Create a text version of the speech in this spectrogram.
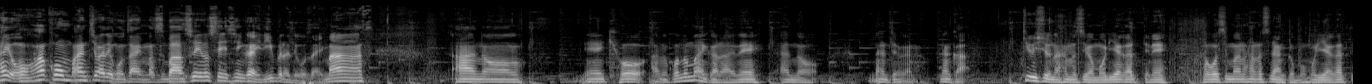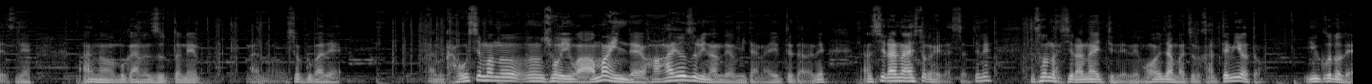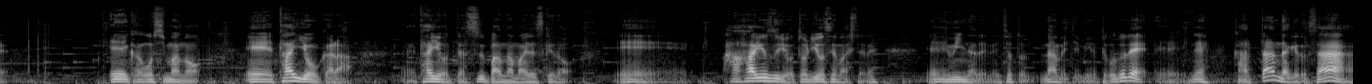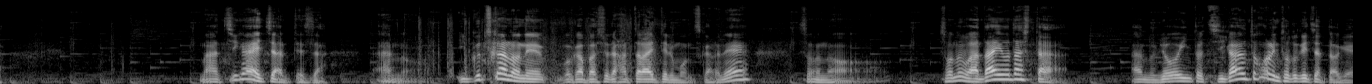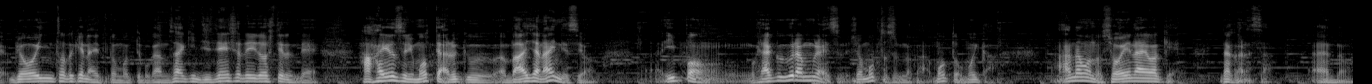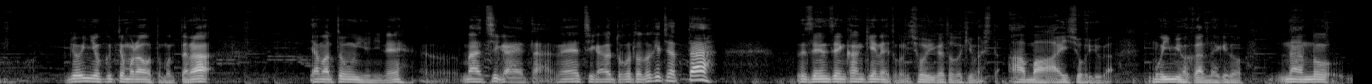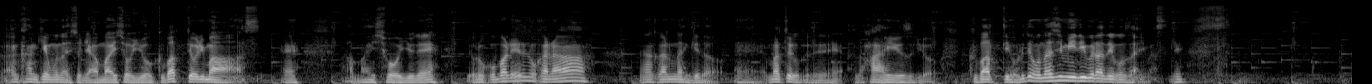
はい、おはこんばんちはでございます。バスへの精神科医リブラでございます。あのね、今日、あの、この前からね、あの、なんていうのかな、なんか、九州の話が盛り上がってね、鹿児島の話なんかも盛り上がってですね、あの、僕あの、ずっとね、あの、職場で、あの鹿児島の醤油は甘いんだよ、母譲りなんだよ。みたいな言ってたらね、あの知らない人がいらっしゃってね、そんなん知らないっていうんでね、ほいじゃあまあちょっと買ってみようということで、えー、鹿児島の、えー、太陽から、太陽ってスーパーの名前ですけど、えー、母譲りを取り寄せましてね、えー、みんなでね、ちょっと舐めてみようってことで、えー、ね、買ったんだけどさ、間違えちゃってさ、あの、いくつかのね、僕は場所で働いてるもんですからね、その、その話題を出したあの病院と違うところに届けちゃったわけ。病院に届けないと思って、僕あの最近自転車で移動してるんで、母譲り持って歩く場合じゃないんですよ。1本 500g ぐらいするでしょもっとするのかもっと重いか。あんなもの背負えないわけ。だからさ、あの、病院に送ってもらおうと思ったら、ヤマト運輸にね、間違えたね。違うとこ届けちゃった。全然関係ないところに醤油が届きました。甘い醤油が。もう意味わかんないけど、何の関係もない人に甘い醤油を配っております。ね、甘い醤油ね、喜ばれるのかなわかんないけど、えー、まあ、ということでね、あの母譲りを配っておるでおなじみリブラでございますね。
